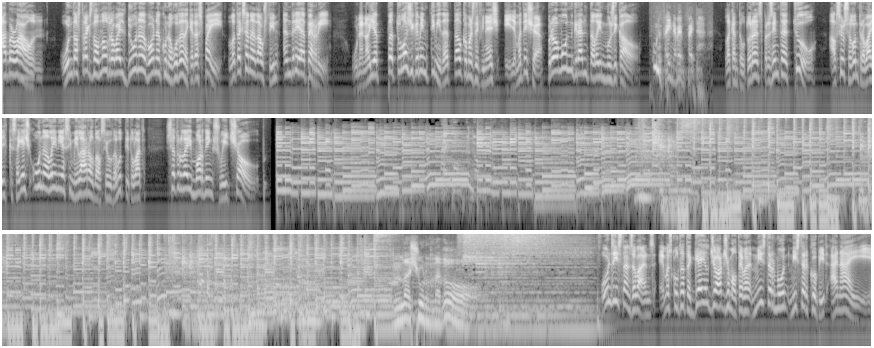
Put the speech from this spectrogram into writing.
Up Around, un dels tracks del nou treball d'una bona coneguda d'aquest espai, la texana d'Austin, Andrea Perry. Una noia patològicament tímida, tal com es defineix ella mateixa, però amb un gran talent musical. Una feina ben feta. La cantautora ens presenta Two, el seu segon treball que segueix una línia similar al del seu debut titulat Saturday Morning Sweet Show. L'aixordador. Uns instants abans hem escoltat a Gail George amb el tema Mr. Moon, Mr. Cupid and I,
